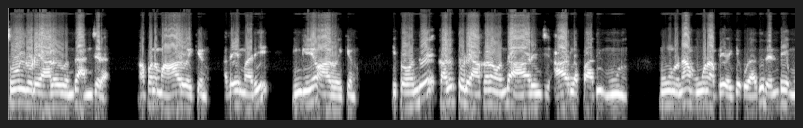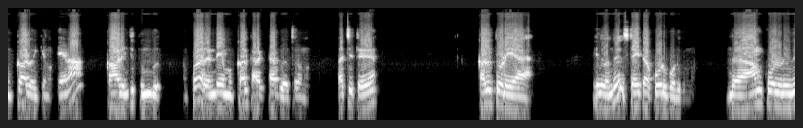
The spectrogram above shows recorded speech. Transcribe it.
சோல்டுடைய அளவு வந்து அஞ்சரை. அப்போ நம்ம ஆறு வைக்கணும். அதே மாதிரி இங்கேயும் ஆறு வைக்கணும். இப்போ வந்து கழுத்துடைய அகலம் வந்து ஆறு இன்ச்சு ஆறுல பாதி மூணு. மூணுனா மூணு அப்படியே வைக்கக்கூடாது. ரெண்டே முக்கால் வைக்கணும். ஏன்னா கால் இன்ச்சு தும்பு. அப்போ ரெண்டே முக்கால் கரெக்டா அப்படி வச்சிடணும். வச்சுட்டு கழுத்துடைய இது வந்து ஸ்ட்ரைட்டாக கோடு போட்டுக்கணும். இந்த ஆம்கோல் இது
